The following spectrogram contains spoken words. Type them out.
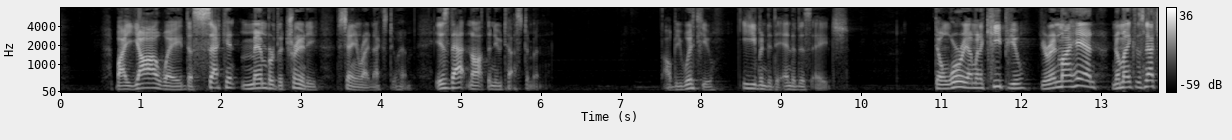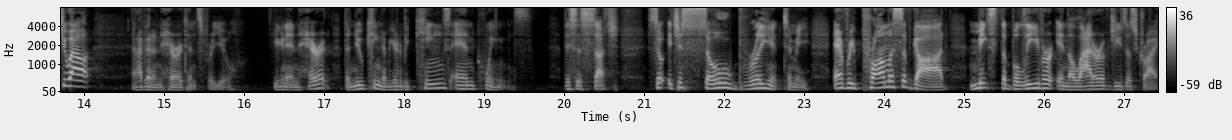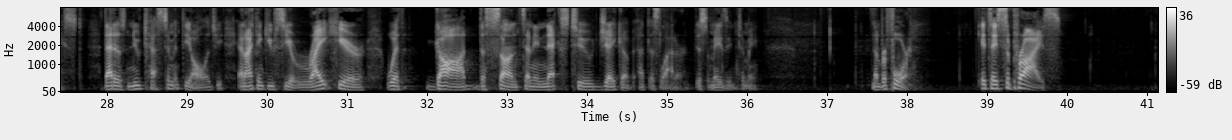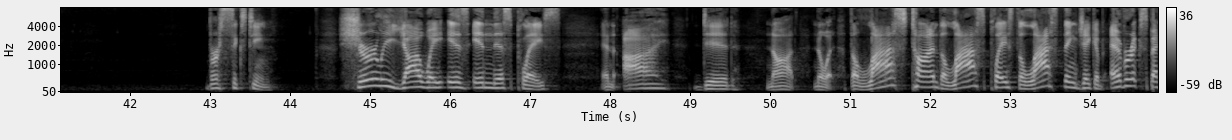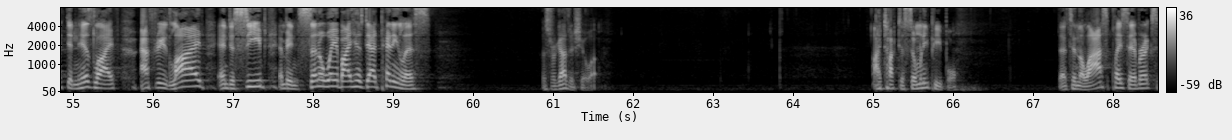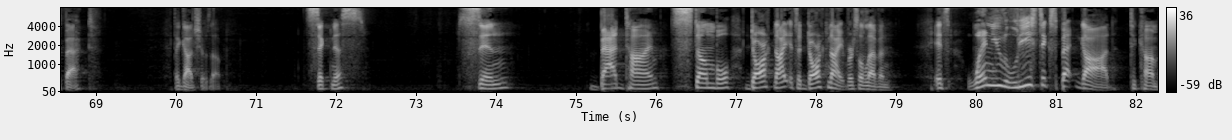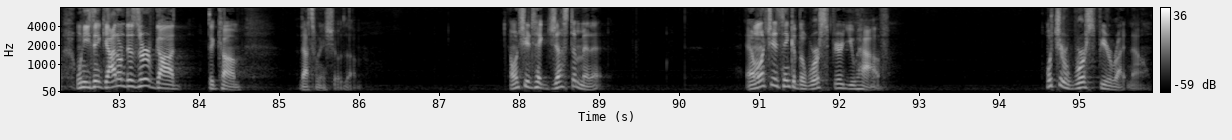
by Yahweh, the second member of the Trinity, standing right next to him. Is that not the New Testament? I'll be with you even to the end of this age. Don't worry, I'm going to keep you. You're in my hand. No man can snatch you out. And I've got an inheritance for you. You're going to inherit the new kingdom. You're going to be kings and queens. This is such, so it's just so brilliant to me. Every promise of God meets the believer in the ladder of Jesus Christ. That is New Testament theology. And I think you see it right here with God, the Son, standing next to Jacob at this ladder. Just amazing to me. Number four, it's a surprise. Verse 16 Surely Yahweh is in this place, and I did not know it. The last time, the last place, the last thing Jacob ever expected in his life after he lied and deceived and been sent away by his dad penniless was for God to show up. I talk to so many people that's in the last place they ever expect that God shows up. Sickness, sin, bad time, stumble, dark night. It's a dark night, verse 11. It's when you least expect God to come, when you think, I don't deserve God to come, that's when He shows up. I want you to take just a minute and I want you to think of the worst fear you have. What's your worst fear right now?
